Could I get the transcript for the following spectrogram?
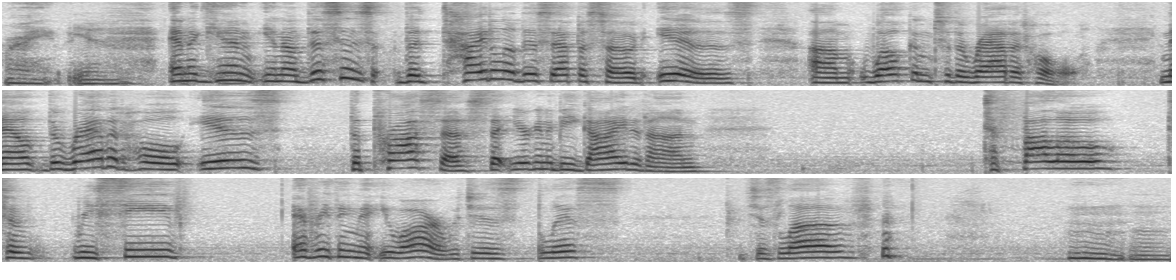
Right. Yeah. And again, you know, this is the title of this episode is um, Welcome to the Rabbit Hole. Now, the rabbit hole is the process that you're going to be guided on to follow, to receive everything that you are, which is bliss, which is love. Mm.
